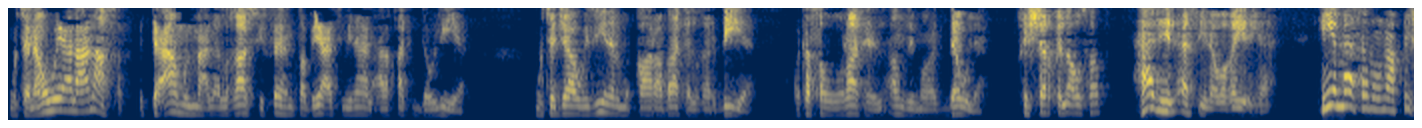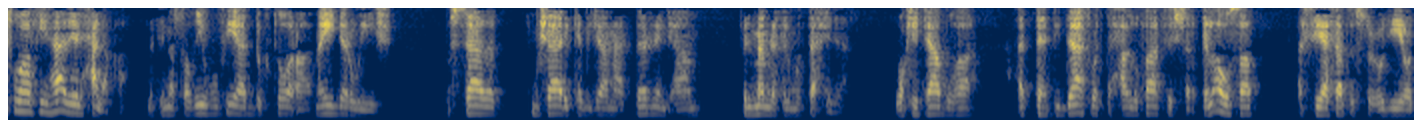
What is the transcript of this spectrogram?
متنوع العناصر بالتعامل مع الألغاز في فهم طبيعة بناء العلاقات الدولية متجاوزين المقاربات الغربية وتصوراتها للأنظمة والدولة في الشرق الأوسط؟ هذه الأسئلة وغيرها هي ما سنناقشها في هذه الحلقة التي نستضيف فيها الدكتورة مي درويش أستاذة مشاركة بجامعة برمنغهام في المملكة المتحدة وكتابها التهديدات والتحالفات في الشرق الأوسط السياسات السعودية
